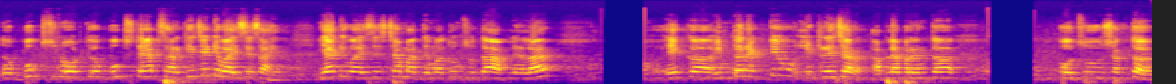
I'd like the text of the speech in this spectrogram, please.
books note किंवा बुक्स टॅब सारखे जे डिव्हायसेस आहेत या डिव्हायसेसच्या माध्यमातून सुद्धा आपल्याला एक इंटरॅक्टिव्ह लिटरेचर आपल्यापर्यंत पोचू शकतं.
